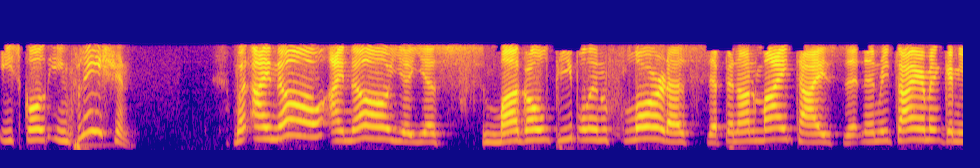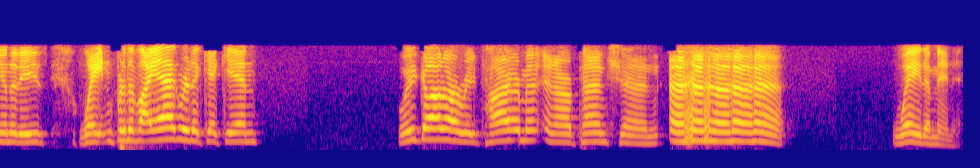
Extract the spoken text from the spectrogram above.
It's called inflation. But I know, I know you, you smuggled people in Florida sipping on Mai Tais, sitting in retirement communities, waiting for the Viagra to kick in. We got our retirement and our pension. wait a minute.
